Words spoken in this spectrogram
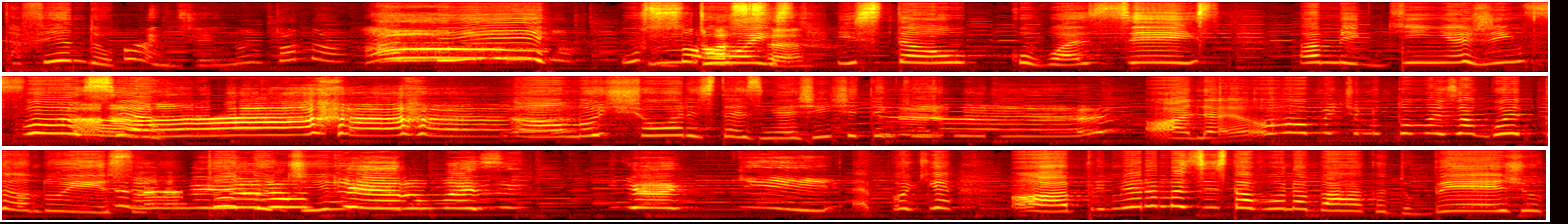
Tá vendo? Onde? Não tô, não. Os Nossa. dois estão com as ex-amiguinhas de infância. Ah! Não, não chore, Estezinha. A gente tem que... Olha, eu realmente não tô mais aguentando isso. eu Todo não dia... quero mais ficar aqui. É porque, ó, primeiro elas estavam na barraca do beijo,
